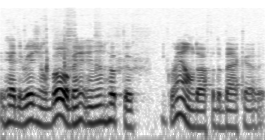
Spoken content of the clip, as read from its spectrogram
It had the original bulb in it and unhooked the ground off of the back of it.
